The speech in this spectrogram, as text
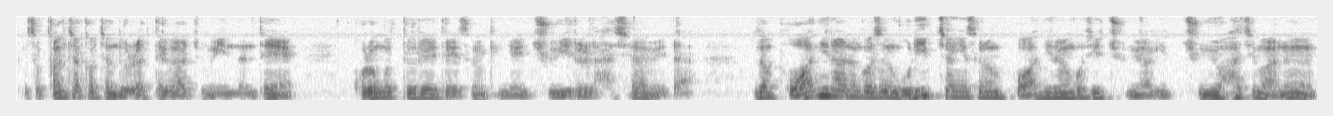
그래서 깜짝깜짝 놀랄 때가 좀 있는데 그런 것들에 대해서는 굉장히 주의를 하셔야 합니다. 우선 보안이라는 것은 우리 입장에서는 보안이라는 것이 중요하기, 중요하지만은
